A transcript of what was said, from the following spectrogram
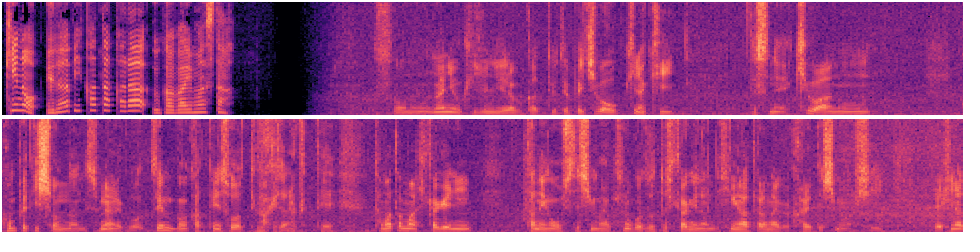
木の選び方から伺いました。その何を基準に選ぶかっていうとやっぱり一番大きな木ですね。木はあのコンペティションなんですよね。あれこう全部が勝手に育っていくわけじゃなくてたまたま日陰に種が落ちてしまえばその子ずっと日陰なんで日が当たらないから枯れてしまうし日向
